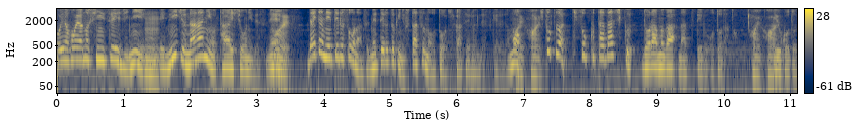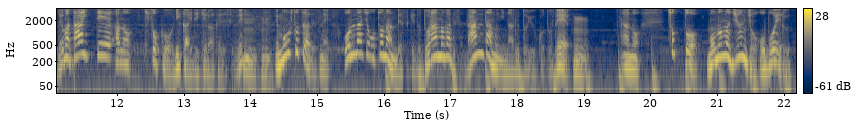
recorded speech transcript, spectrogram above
ほやほやの新生児に、うん。えー27人を対象にですね、はい。大体寝てるそうなんですよ寝てる時に2つの音を聞かせるんですけれども、はいはい。1つは規則正しくドラムが鳴っている音だと。はいはい。いうことで、まあ、大抵あの規則を理解できるわけですよね。うんうん。でもう一つはですね同じ音なんですけどドラムがですねランダムになるということで、うん。あのちょっと物の順序を覚えるあ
